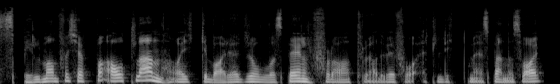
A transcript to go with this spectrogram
spill man får kjøpt på Outland, og ikke bare rollespill, for da tror jeg du vil få et litt mer spennende svar.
